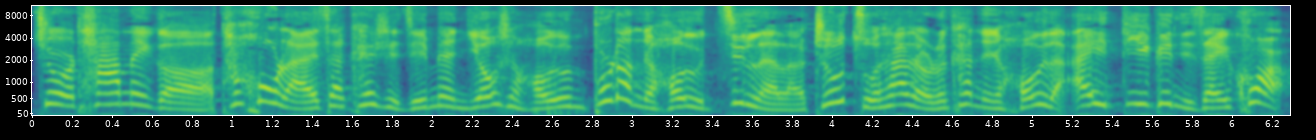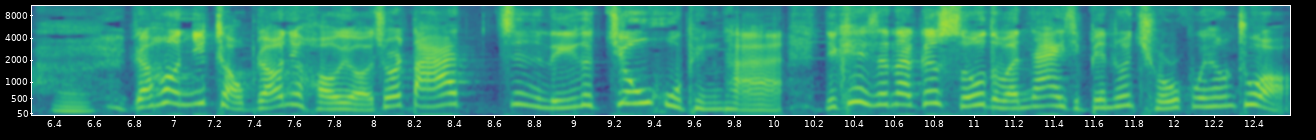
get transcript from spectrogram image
就是他那个他后来在开始界面，你邀请好友，你不知道你的好友进来了，只有左下角能看见你好友的 ID 跟你在一块儿，嗯。然后你找不着你好友，就是大家进了一个交互平台，你可以在那跟所有的玩家一起变成球互相撞，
